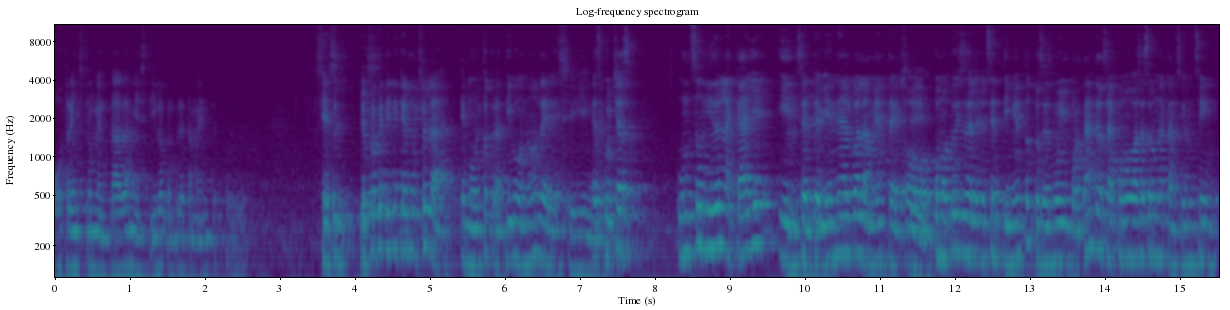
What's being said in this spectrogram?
otra instrumental a mi estilo completamente, pues. Sí, pues, yo creo que tiene que ver mucho la, el momento creativo, ¿no? De sí, escuchas un sonido en la calle y se te viene algo a la mente. O como tú dices, el, sentimiento pues es muy importante. O sea, ¿cómo vas a hacer una canción sin,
